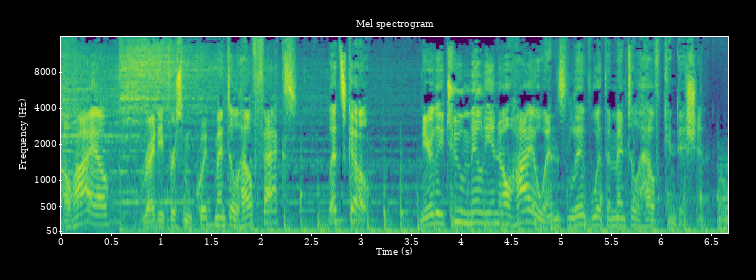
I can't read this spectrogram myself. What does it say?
Ohio, ready for some quick mental health facts? Let's go. Nearly 2 million Ohioans live with a mental health condition.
